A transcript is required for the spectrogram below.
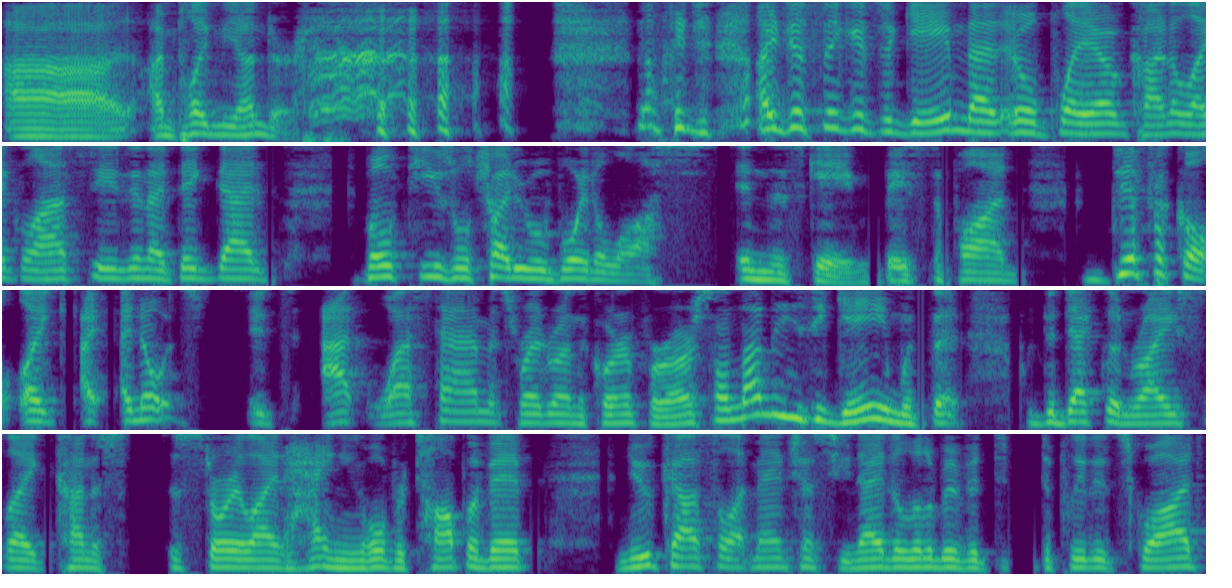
uh, I'm playing the under. I, ju- I just think it's a game that it'll play out kind of like last season. I think that both teams will try to avoid a loss in this game based upon difficult. Like I, I know it's it's at West Ham. It's right around the corner for Arsenal. Not an easy game with the with the Declan Rice like kind of storyline hanging over top of it. Newcastle at Manchester United, a little bit of a depleted squad.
